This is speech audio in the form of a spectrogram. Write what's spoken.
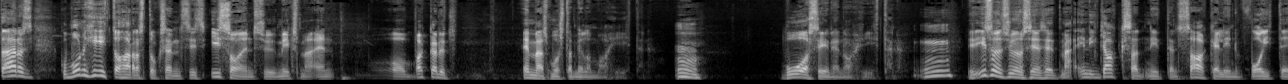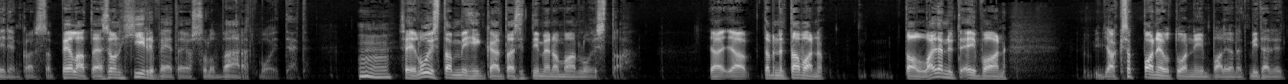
Tämähän on siis, kun mun hiihtoharrastuksen siis isoin syy, miksi mä en ole, vaikka nyt, en mä edes muista milloin mä oon hiihtänyt. Mm. Vuosiin en ole hiihtänyt. Mm. Niin isoin syy on siihen se, että mä en jaksa niiden saakelin voiteiden kanssa pelata. Ja se on hirveetä, jos sulla on väärät voiteet. Mm. Se ei luista mihinkään tai sitten nimenomaan luistaa. Ja, ja tämmöinen tavan tallaaja nyt ei vaan jaksa paneutua niin paljon, että mitä nyt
